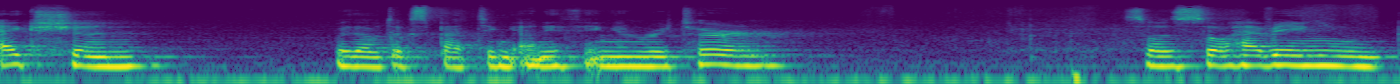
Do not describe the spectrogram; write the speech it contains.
action without expecting anything in return. So, so having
